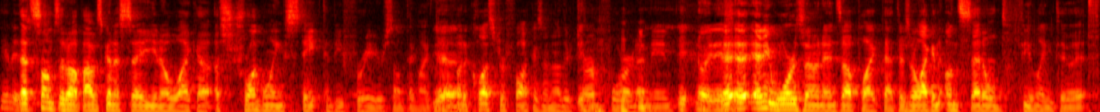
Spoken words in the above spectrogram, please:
It is. that sums it up. I was going to say, you know, like a, a struggling state to be free or something like that. Yeah. But a clusterfuck is another term for it. I mean, It, no, it a- a- any war zone ends up like that. There's like an unsettled feeling to it.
